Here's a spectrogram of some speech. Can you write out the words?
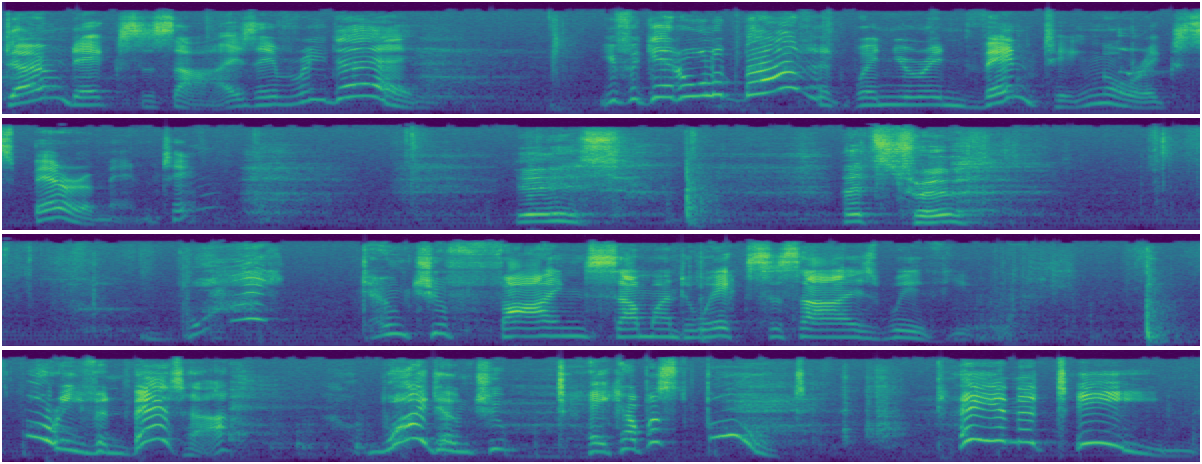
don't exercise every day. You forget all about it when you're inventing or experimenting. Yes, that's true. Why don't you find someone to exercise with you? Or even better, why don't you take up a sport? Play in a team.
